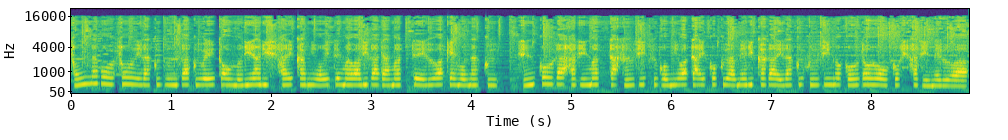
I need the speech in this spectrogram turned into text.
そんな暴走イラク軍がクウェートを無理やり支配下に置いて周りが黙っているわけもなく、侵攻が始まった数日後には大国アメリカがイラク封じの行動を起こし始めるわ。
